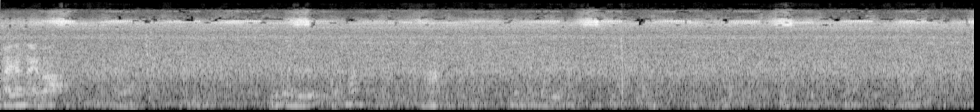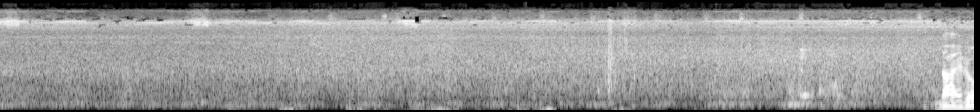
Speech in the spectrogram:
ไปทางไหนวะ ได้ดู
